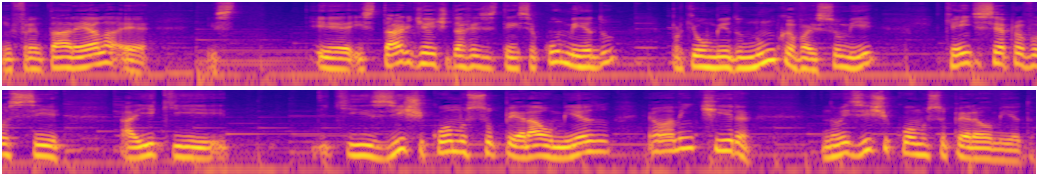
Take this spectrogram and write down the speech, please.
Enfrentar ela é, é estar diante da resistência com medo, porque o medo nunca vai sumir. Quem disser para você aí que, que existe como superar o medo é uma mentira. Não existe como superar o medo.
